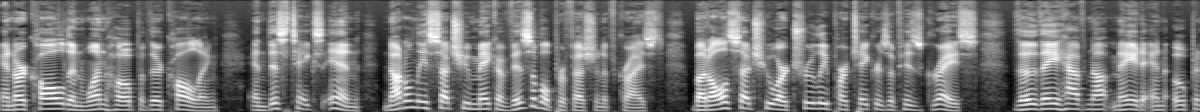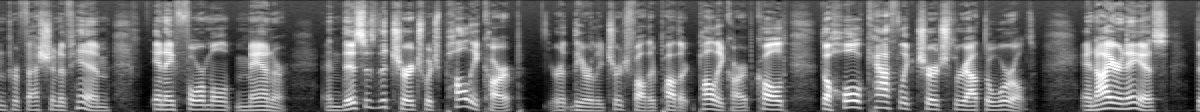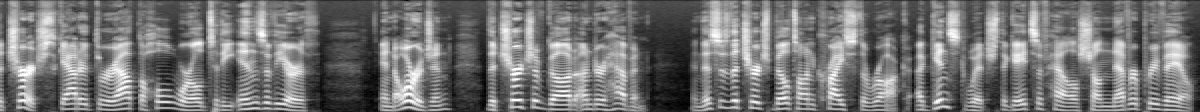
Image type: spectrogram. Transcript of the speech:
and are called in one hope of their calling, and this takes in not only such who make a visible profession of Christ, but all such who are truly partakers of his grace, though they have not made an open profession of him in a formal manner. And this is the church which Polycarp, or the early church father Polycarp, called the whole Catholic Church throughout the world, and Irenaeus, the church scattered throughout the whole world to the ends of the earth, and Origen, the church of God under heaven. And this is the church built on Christ the rock, against which the gates of hell shall never prevail.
